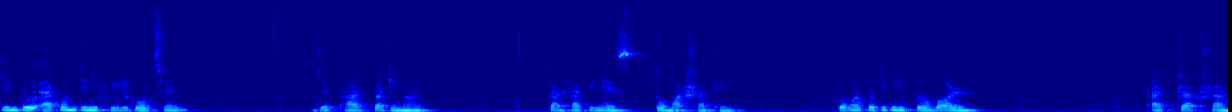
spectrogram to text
কিন্তু এখন তিনি ফিল করছেন যে থার্ড পার্টি নয়, তার হ্যাপিনেস তোমার সাথে। তোমার প্রতি তিনি প্রবল অ্যাট্রাকশান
